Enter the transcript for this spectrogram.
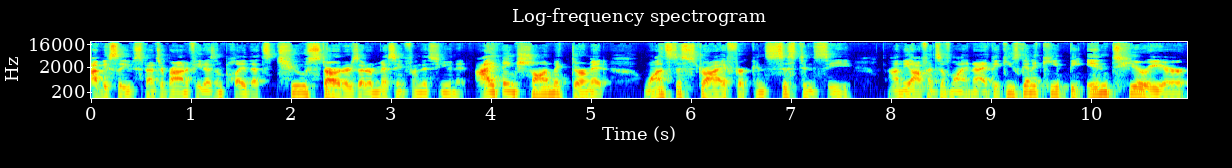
obviously Spencer Brown if he doesn't play that's two starters that are missing from this unit. I think Sean McDermott wants to strive for consistency on the offensive line. And I think he's going to keep the interior,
